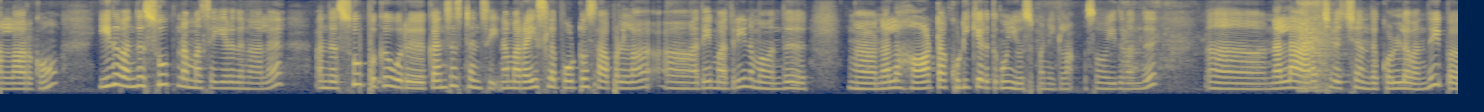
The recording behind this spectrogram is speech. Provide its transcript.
நல்லாயிருக்கும். இது வந்து சூப் நம்ம செய்கிறதுனால அந்த சூப்புக்கு ஒரு கன்சிஸ்டன்சி நம்ம ரைஸில் போட்டும் சாப்பிட்லாம். அதே மாதிரி நம்ம வந்து நல்லா ஹாட்டாக குடிக்கிறதுக்கும் யூஸ் பண்ணிக்கலாம். ஸோ இது வந்து நல்லா அரைச்சி வச்சு அந்த கொள்ளை வந்து இப்போ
